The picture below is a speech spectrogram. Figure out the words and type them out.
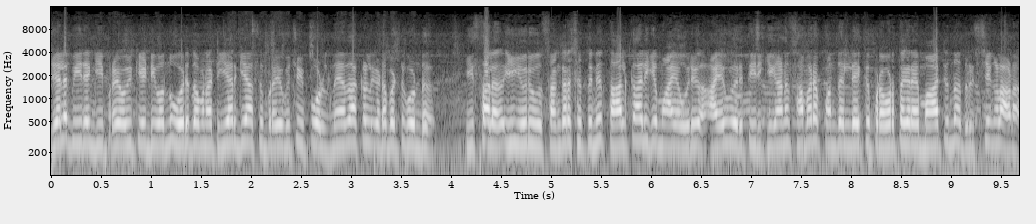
ജലപീരങ്കി പ്രയോഗിക്കേണ്ടി വന്നു. ഒരു തവണ ടിയർ ഗ്യാസ് പ്രയോഗിച്ചു. ഇപ്പോൾ നേതാക്കൾ ഇടപെട്ടുകൊണ്ട് ഈ സ്ഥല ഈ ഒരു സംഘർഷത്തിന് താൽക്കാലികമായ ഒരു അയവ് വരുത്തിയിരിക്കുകയാണ്. സമരപന്തലിലേക്ക് പ്രവർത്തകരെ മാറ്റുന്ന ദൃശ്യങ്ങളാണ്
